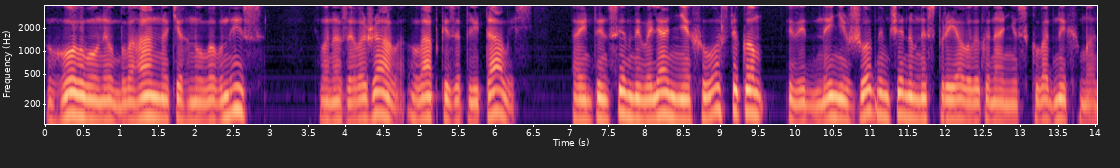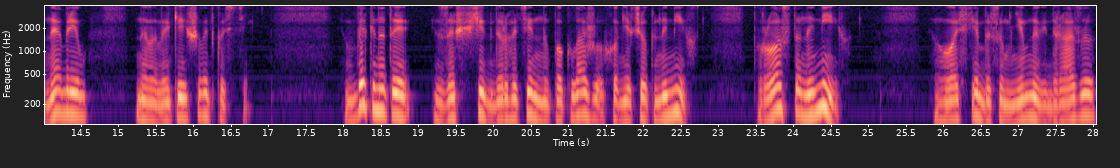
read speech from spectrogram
Голову невблаганно тягнуло вниз, вона заважала, лапки заплітались, а інтенсивне виляння хвостиком віднині жодним чином не сприяло виконанню складних маневрів на великій швидкості. Викинути за щік дорогоцінну поклажу хом'ячок не міг, просто не міг. Гості, безсумнівно, відразу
